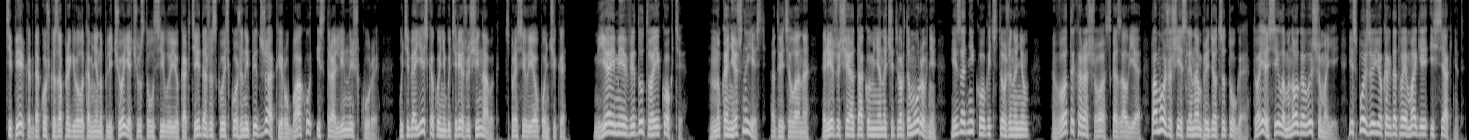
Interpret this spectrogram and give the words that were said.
Теперь, когда кошка запрыгивала ко мне на плечо, я чувствовал силу ее когтей даже сквозь кожаный пиджак и рубаху из троллинной шкуры. «У тебя есть какой-нибудь режущий навык?» – спросил я у пончика. «Я имею в виду твои когти. «Ну, конечно, есть», – ответила она. «Режущая атака у меня на четвертом уровне, и задний коготь тоже на нем». «Вот и хорошо», – сказал я. «Поможешь, если нам придется туго. Твоя сила много выше моей. Используй ее, когда твоя магия иссякнет».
